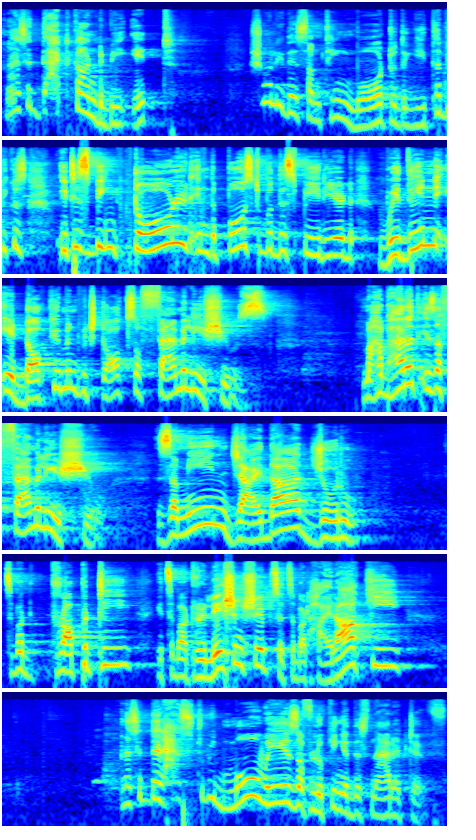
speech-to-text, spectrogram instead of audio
And I said, that can't be it. Surely there's something more to the Gita because it is being told in the post Buddhist period within a document which talks of family issues. Mahabharata is a family issue. Zameen, Jaida, Joru. It's about property, it's about relationships, it's about hierarchy. And I said, there has to be more ways of looking at this narrative.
